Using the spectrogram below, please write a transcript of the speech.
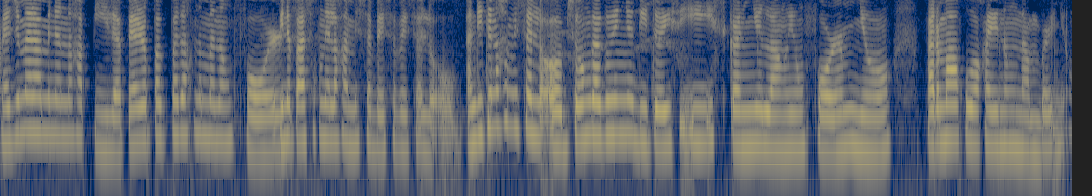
Medyo marami nang nakapila. Pero pagpatak naman ng 4, pinapasok nila kami sabay-sabay sa loob. Andito na kami sa loob. So, ang gagawin nyo dito is i-scan nyo lang yung form nyo para makakuha kayo ng number nyo.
